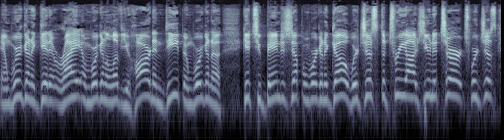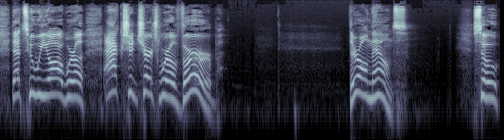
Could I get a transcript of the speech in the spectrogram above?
and we're going to get it right and we're going to love you hard and deep and we're going to get you bandaged up and we're going to go. We're just the triage unit church. We're just, that's who we are. We're a action church. We're a verb. They're all nouns. So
